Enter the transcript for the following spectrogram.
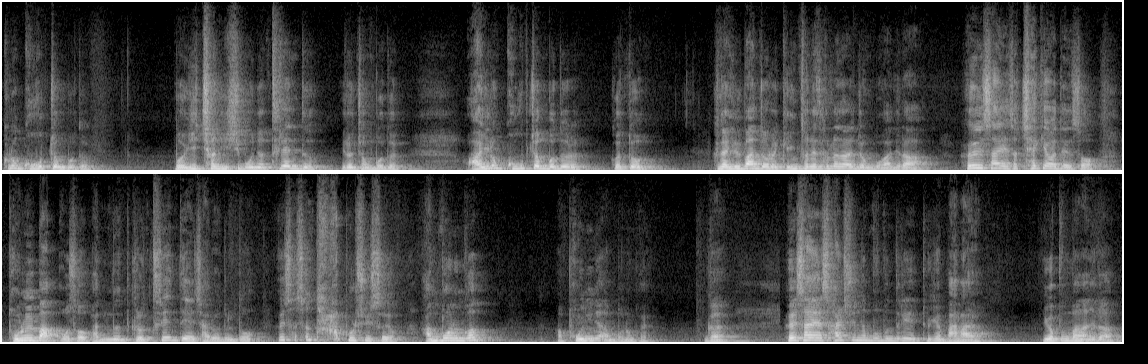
그런 고급 정보들. 뭐 2025년 트렌드 이런 정보들. 아, 이런 고급 정보들 그것도 그냥 일반적으로 이렇게 인터넷에 흘러다니는 정보가 아니라 회사에서 체계화돼서 돈을 받고서 받는 그런 트렌드의 자료들도 회사에서는 다 볼 수 있어요. 안 보는 건 아, 본인이 안 보는 거예요. 그러니까 회사에서 할 수 있는 부분들이 되게 많아요. 이것뿐만 아니라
